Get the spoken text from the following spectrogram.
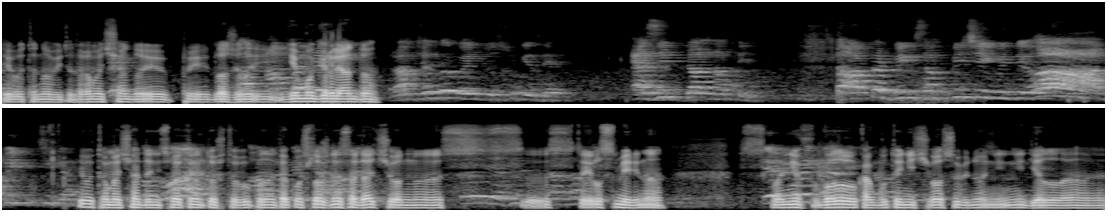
И вот она увидела Рамачанду и предложила ему гирлянду. Ramchandra going to stroke his head as if done nothing. But after doing some preaching with the ah big chicken, И вот Рамачанда, несмотря на то, что выполнил такую сложную задачу, он э, э, стоял смиренно, склонив голову, как будто ничего особенного не, не делал. а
